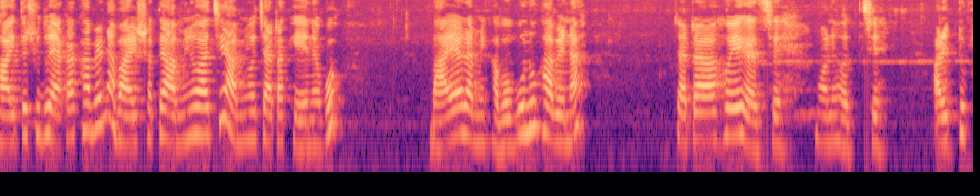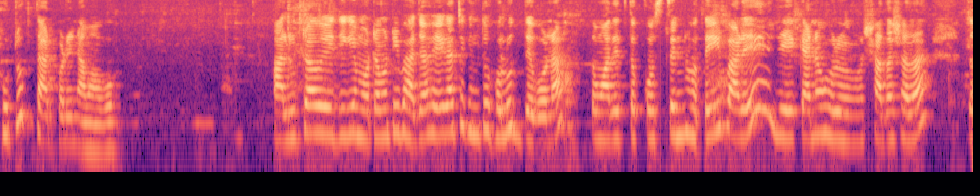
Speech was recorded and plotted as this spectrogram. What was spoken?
ভাই তো শুধু একা খাবে না, ভাইয়ের সাথে আমিও আছি, আমিও চাটা খেয়ে নেব। ভাই আর আমি খাব বনু খাবে না। চাটা হয়ে গেছে, মনে হচ্ছে। আর একটু ফুটুক, তারপরে নামাবো। আলুটাও এইদিকে মোটামুটি ভাজা হয়ে গেছে, কিন্তু হলুদ দেব না। তোমাদের তো কোশ্চেন হতেই পারে যে কেন সাদা সাদা। তো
